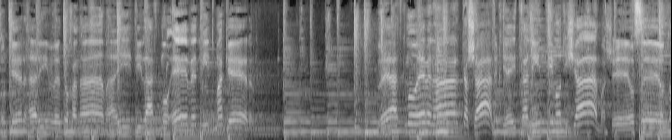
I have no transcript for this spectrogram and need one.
עוקר הרים וטוחנם, הייתי לך כמו עבד מתמכר. ואת כמו אבן הר קשה, לחיי איתנים דמעות אישה, מה שעושה אותך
